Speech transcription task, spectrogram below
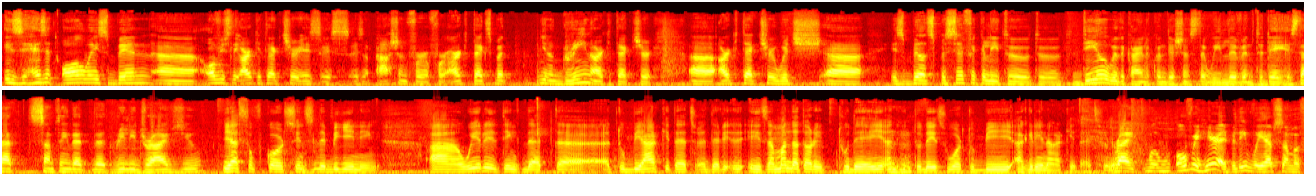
is, has it always been, uh, obviously architecture is, is, is, a passion for, for architects, but you know, green architecture, uh, architecture which uh, is built specifically to, to, to, deal with the kind of conditions that we live in today. Is that something that, that really drives you? Yes, of course, since the beginning. Uh, we really think that uh, to be architects uh, there is a mandatory today and mm -hmm. in mm-hmm. today's world to be a green architect. You know? Right. Well, over here, I believe we have some of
